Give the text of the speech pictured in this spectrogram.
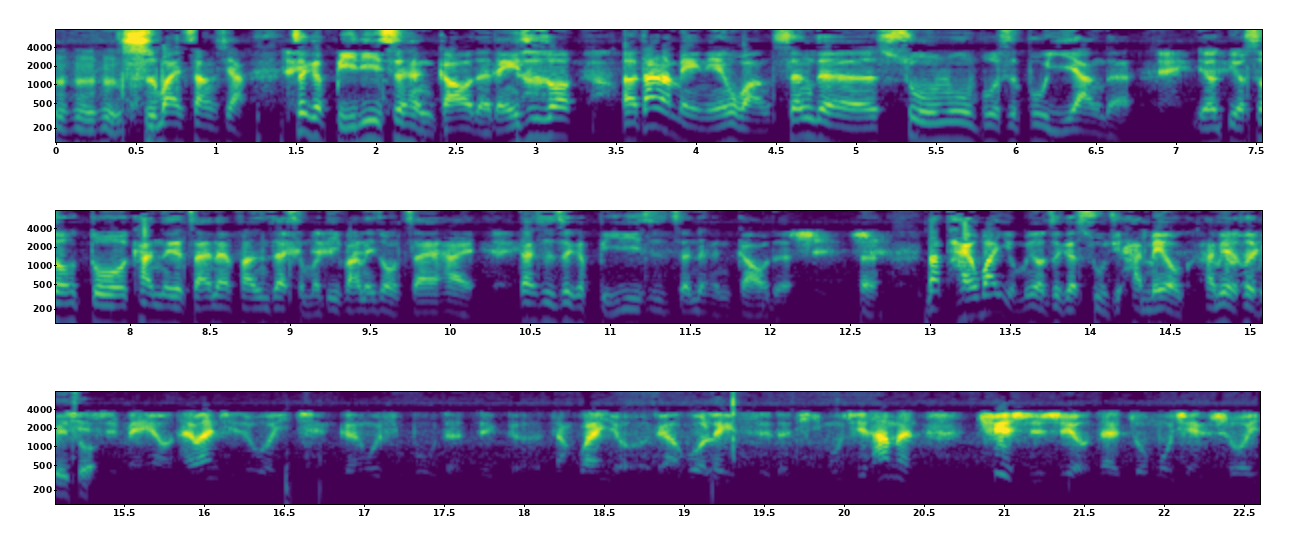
嗯哼哼，十万上下，这个比例是很高的。等于是说，呃，当然每年往生的数目不是不一样的，有有时候多看那个灾难发生在什么地方那种灾害，但是这个比例是真的很高的。是是。嗯，那台湾有没有这个数据？还没有，还没有特别做。其实没有，台湾其实我以前跟卫福部的这个长官有聊过类似的题目，其实他们。确实是有在做，目前说一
